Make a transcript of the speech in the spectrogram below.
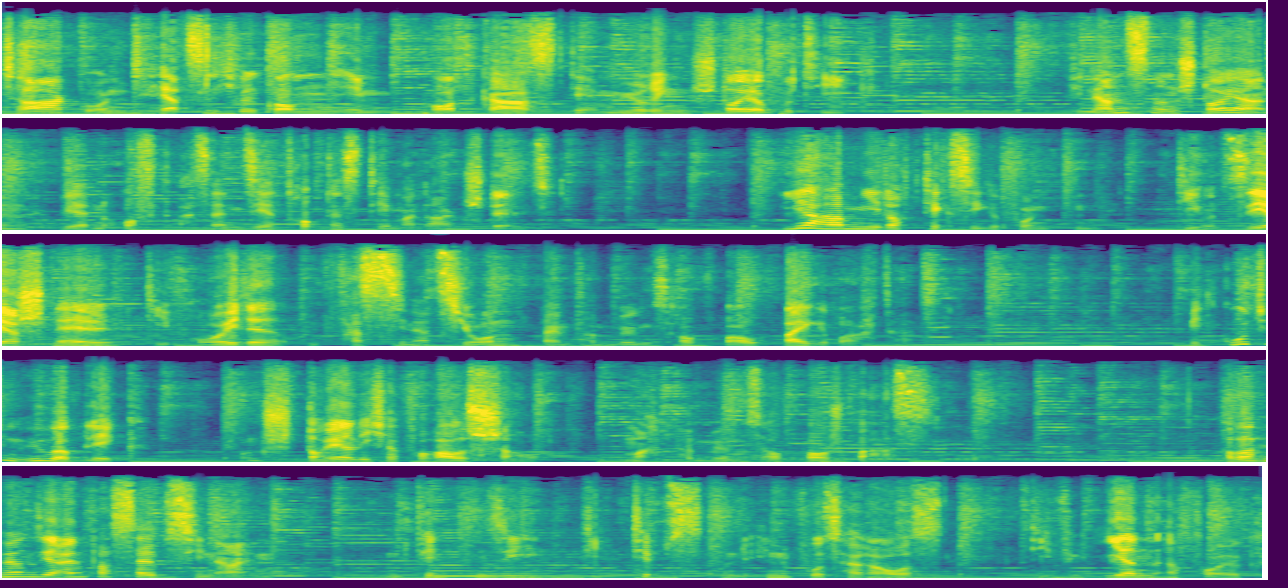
Tag und herzlich willkommen im Podcast der Müring Steuerboutique. Finanzen und Steuern werden oft als ein sehr trockenes Thema dargestellt. Wir haben jedoch Texte gefunden, die uns sehr schnell die Freude und Faszination beim Vermögensaufbau beigebracht hat. Mit gutem Überblick und steuerlicher Vorausschau macht Vermögensaufbau Spaß. Aber hören Sie einfach selbst hinein und finden Sie die Tipps und Infos heraus, die für Ihren Erfolg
